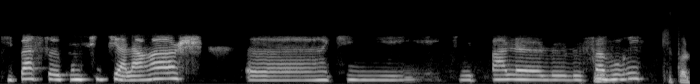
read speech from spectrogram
qui passe contre City à l'arrache, qui qui est pas le, le, favori. Qui pas le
